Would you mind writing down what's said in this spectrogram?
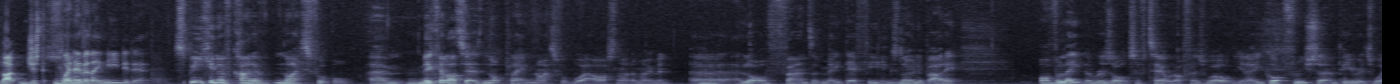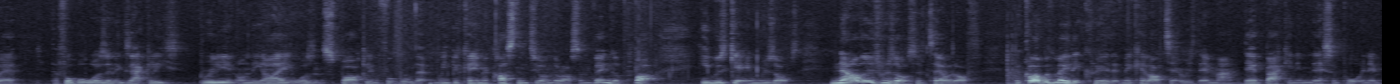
like just whenever they needed it. Speaking of kind of nice football, um, Mikel Arteta is not playing nice football at Arsenal at the moment. Uh, A lot of fans have made their feelings known about it. Of late, the results have tailed off as well. You know, he got through certain periods where the football wasn't exactly brilliant on the eye. It wasn't sparkling football that we became accustomed to under Arsene Wenger, but he was getting results. Now those results have tailed off. The club have made it clear that Mikel Arteta is their man. They're backing him. They're supporting him.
